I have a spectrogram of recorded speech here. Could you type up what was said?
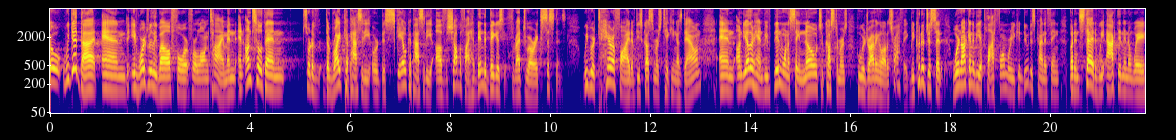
So we did that, and it worked really well for, for a long time. And, and until then, sort of the write capacity or the scale capacity of Shopify had been the biggest threat to our existence. We were terrified of these customers taking us down. And on the other hand, we didn't want to say no to customers who were driving a lot of traffic. We could have just said, we're not going to be a platform where you can do this kind of thing. But instead, we acted in a way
